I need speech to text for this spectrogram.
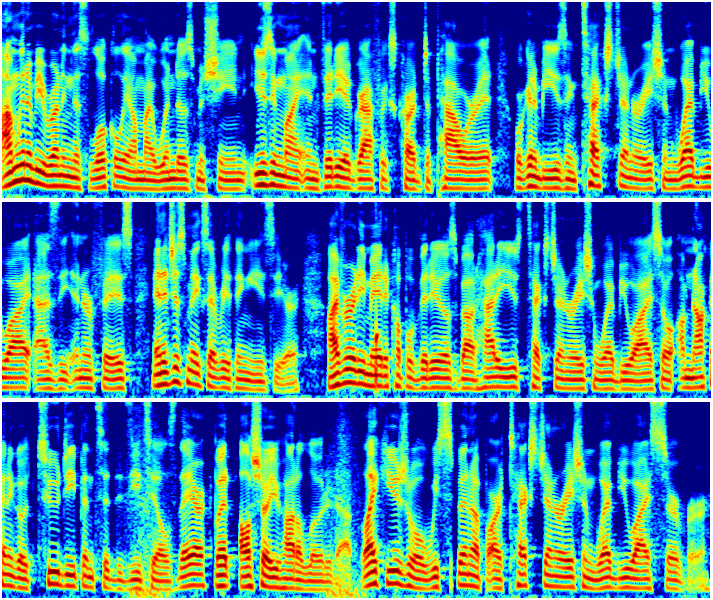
I'm going to be running this locally on my Windows machine using my NVIDIA graphics card to power it. We're going to be using text generation web UI as the interface, and it just makes everything easier. I've already made a couple videos about how to use text generation web UI, so I'm not going to go too deep into the details there, but I'll show you how to load it up. Like usual, we spin up our text generation web UI server,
